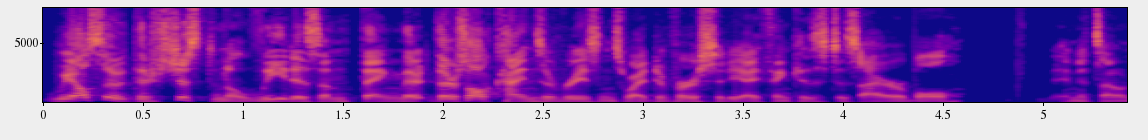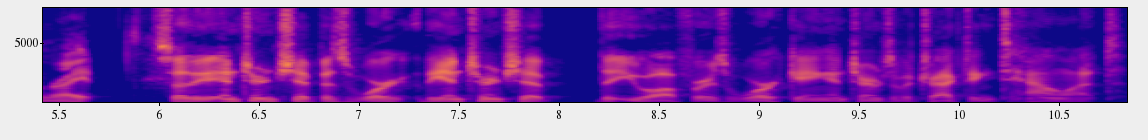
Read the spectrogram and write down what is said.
We also there's just an elitism thing. There, there's all kinds of reasons why diversity I think is desirable in its own right. So the internship is work. The internship that you offer is working in terms of attracting talent,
